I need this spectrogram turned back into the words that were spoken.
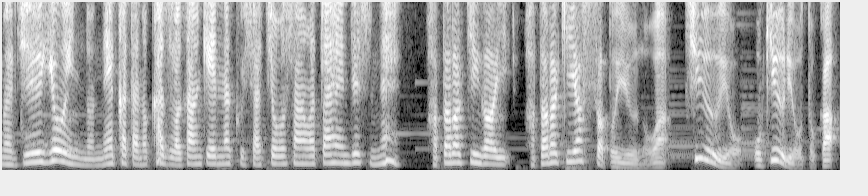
まあ従業員のね方の数は関係なく社長さんは大変ですね。働きがい働きやすさというのは給与お給料とか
